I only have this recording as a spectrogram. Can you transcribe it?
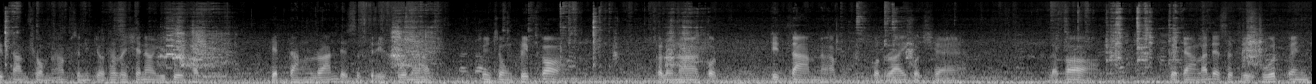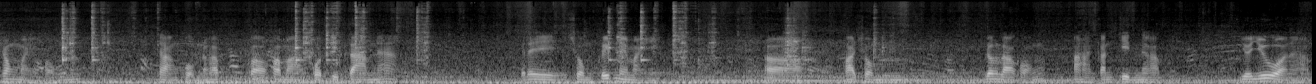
ติดตามชมนะครับสนิทโจทัศน์ชแนลยูทูบครับเพจดังร้านเด็ดสตรีทฟู้ดนะครับชื่นชมคลิปก็กรุณากดติดตามนะครับ กดไลค์กดแชร์ แล้วก็เพจดังร้านเด็ดสตรีทฟู้ดเป็นช่องใหม่ของทางผมนะครับ ก็เข้ามากดติดตามนะฮะจะได้ชมคลิปใหม่ๆพาชมเรื่องราวของอาหารการกินนะครับยั่วๆนะครับ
